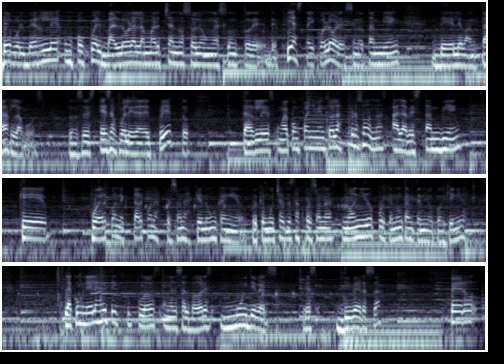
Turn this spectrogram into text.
devolverle un poco el valor a la marcha, no solo un asunto de, de fiesta y colores, sino también de levantar la voz. Entonces, esa fue la idea del proyecto, darles un acompañamiento a las personas, a la vez también que poder conectar con las personas que nunca han ido, porque muchas de esas personas no han ido porque nunca han tenido con quién ir. La comunidad LGBTQ en El Salvador es muy diversa, es diversa, pero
